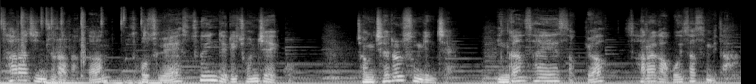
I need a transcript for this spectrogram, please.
사라진 줄 알았던 소수의 수인들이 존재했고 정체를 숨긴 채 인간 사회에 섞여 살아가고 있었습니다.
